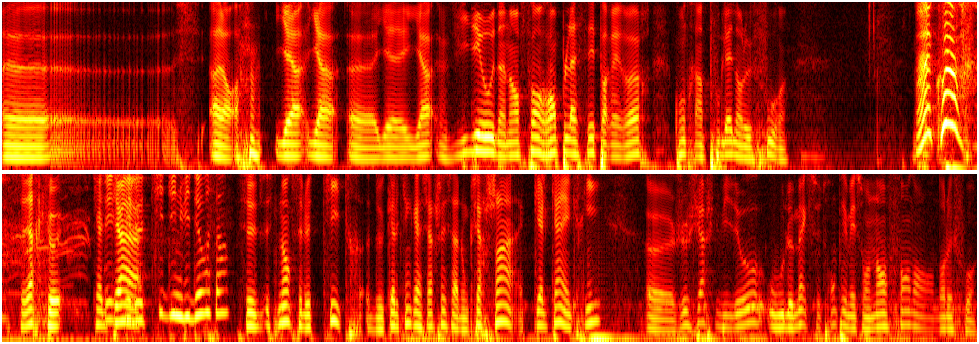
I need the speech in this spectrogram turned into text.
Euh, alors, il y a, il y, a, euh, il y, a, y a vidéo d'un enfant remplacé par erreur contre un poulet dans le four. Hein, quoi? C'est-à-dire que C'est quelqu'un. c'est le titre d'une vidéo, ça? C'est- Non, c'est le titre de quelqu'un qui a cherché ça. Donc, cherchant, quelqu'un écrit euh, Je cherche une vidéo où le mec se trompe et met son enfant dans, dans le four.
